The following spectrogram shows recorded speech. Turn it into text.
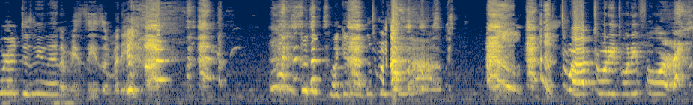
we're at Disneyland and we see somebody with a bucket hat Dwab. Dwab 2024.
